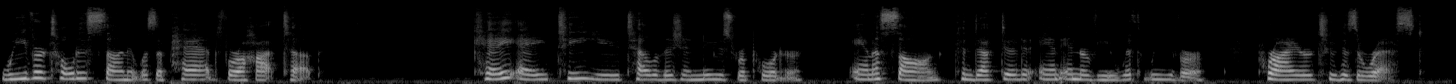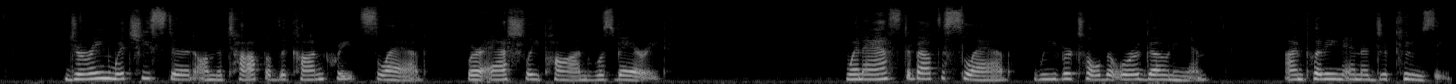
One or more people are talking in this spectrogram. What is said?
Weaver told his son it was a pad for a hot tub. KATU television news reporter Anna Song conducted an interview with Weaver prior to his arrest, during which he stood on the top of the concrete slab where Ashley Pond was buried. When asked about the slab, Weaver told the Oregonian, I'm putting in a jacuzzi.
